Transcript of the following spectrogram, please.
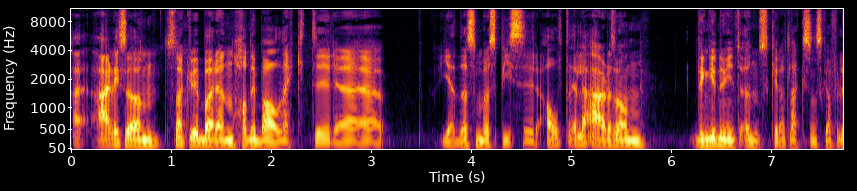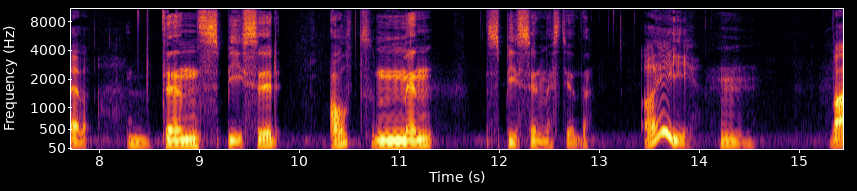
er liksom, Snakker vi bare en Hannibal Lekter-gjedde som bare spiser alt, eller er det sånn den genuint ønsker at laksen skal få leve? Den spiser alt, men spiser mest gjedde. Oi! Hmm. Hva,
